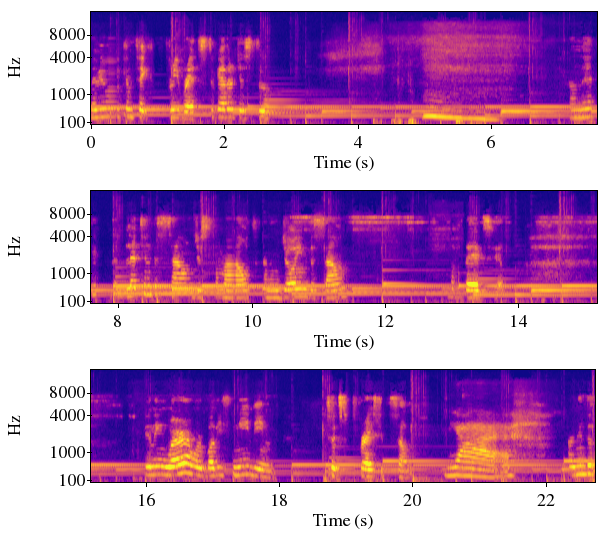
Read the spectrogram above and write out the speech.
maybe we can take three breaths together just to and let it letting the sound just come out and enjoying the sound the exhale. Feeling where our body's needing to express itself. Yeah. And in the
